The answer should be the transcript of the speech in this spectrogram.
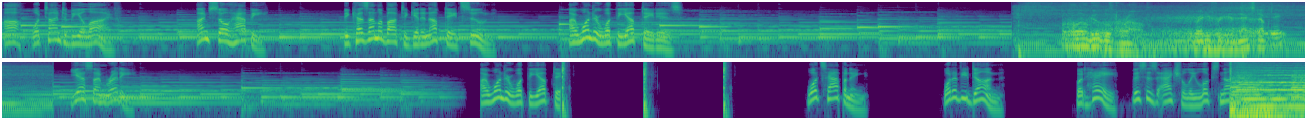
Ah, what time to be alive! I'm so happy. Because I'm about to get an update soon. I wonder what the update is. Hello Google Chrome. Ready for your next update? Yes, I'm ready. I wonder what the update. What's happening? What have you done? But hey, this is actually looks nice.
